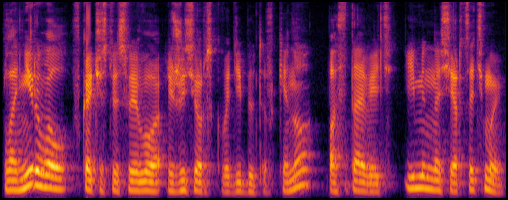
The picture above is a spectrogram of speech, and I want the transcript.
планировал в качестве своего режиссерского дебюта в кино поставить именно «Сердце тьмы».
